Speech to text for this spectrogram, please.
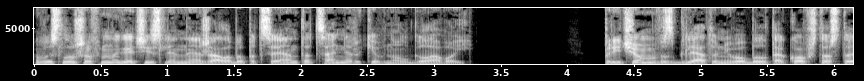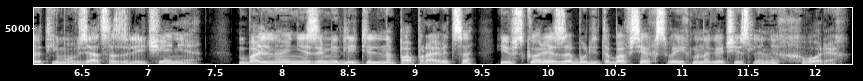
Выслушав многочисленные жалобы пациента, Цаннер кивнул головой. Причем взгляд у него был таков, что стоит ему взяться за лечение, больной незамедлительно поправится и вскоре забудет обо всех своих многочисленных хворях.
